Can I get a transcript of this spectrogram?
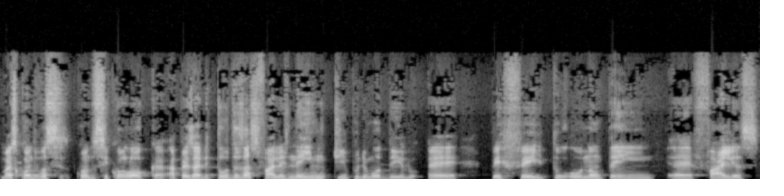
mas quando você quando se coloca, apesar de todas as falhas, nenhum tipo de modelo é perfeito ou não tem é, falhas,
